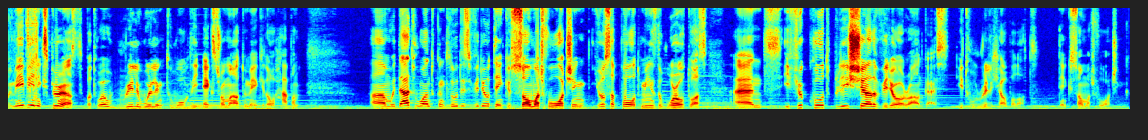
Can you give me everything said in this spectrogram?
We may be inexperienced, but we're really willing to walk the extra mile to make it all happen. Um, with that we want to conclude this video, thank you so much for watching, your support means the world to us and if you could please share the video around guys, it will really help a lot. Thank you so much for watching.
